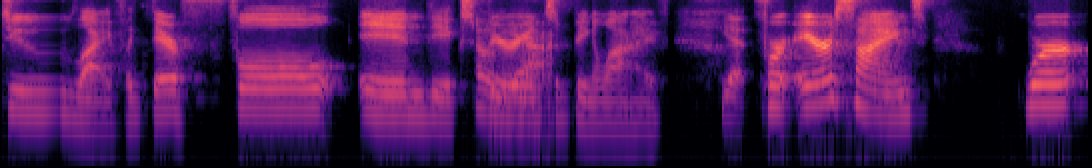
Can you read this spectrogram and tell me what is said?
do life like they're full in the oh, experience of being alive Yeah. for air signs we're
